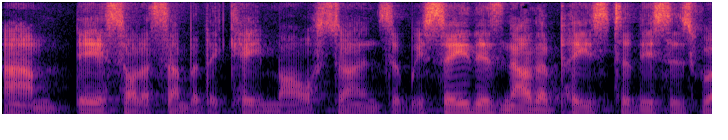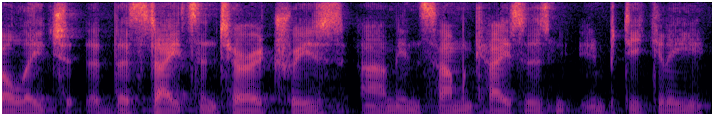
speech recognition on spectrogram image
um, they're sort of some of the key milestones that we see. There's another piece to this as well. Each the states and territories, um, in some cases, in particularly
